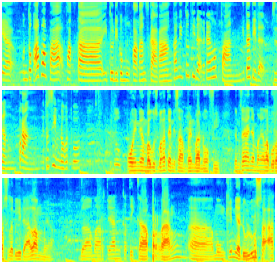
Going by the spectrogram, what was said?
Ya, untuk apa Pak fakta itu dikemukakan sekarang? Kan itu tidak relevan. Kita tidak sedang perang. Itu sih menurutku. Itu poin yang bagus banget yang disampaikan Mbak Novi. Dan saya hanya mengelaborasi lebih dalam ya. Dalam artian ketika perang, uh, mungkin ya dulu saat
